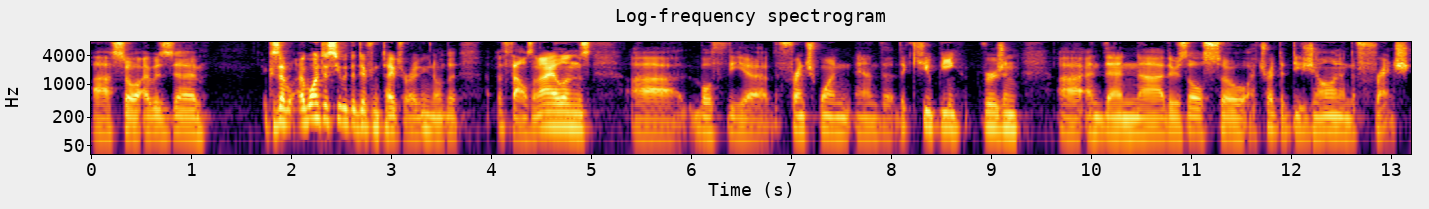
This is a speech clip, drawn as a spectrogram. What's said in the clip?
Uh, so I was because uh, I, I, want to see what the different types are. You know, the, the Thousand Islands, uh, both the the French one and the the Kewpie version, and then there's also I tried the Dijon and the French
